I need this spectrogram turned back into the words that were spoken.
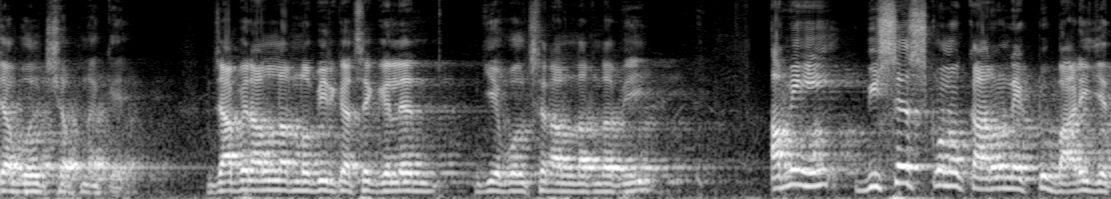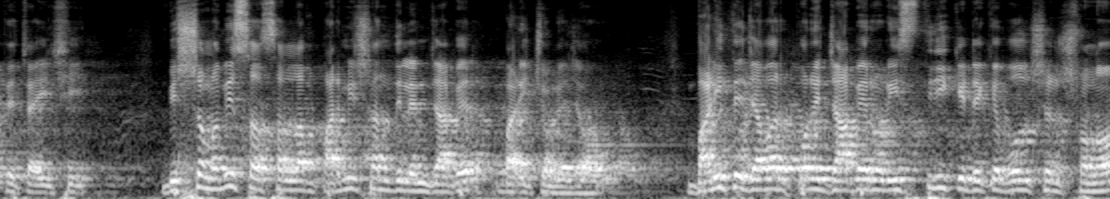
যা বলছে আপনাকে। জাবের আল্লাহ নবীর কাছে গেলেন গিয়ে বলছেন আল্লাহ নবী, আমি বিশেষ কোনো কারণে একটু বাড়ি যেতে চাইছি। বিশ্ব নবী সাল্লাম পারমিশন দিলেন জাবের, বাড়ি চলে যাও। বাড়িতে যাওয়ার পরে জাবের ওর স্ত্রীকে ডেকে বলছেন, শোনো,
